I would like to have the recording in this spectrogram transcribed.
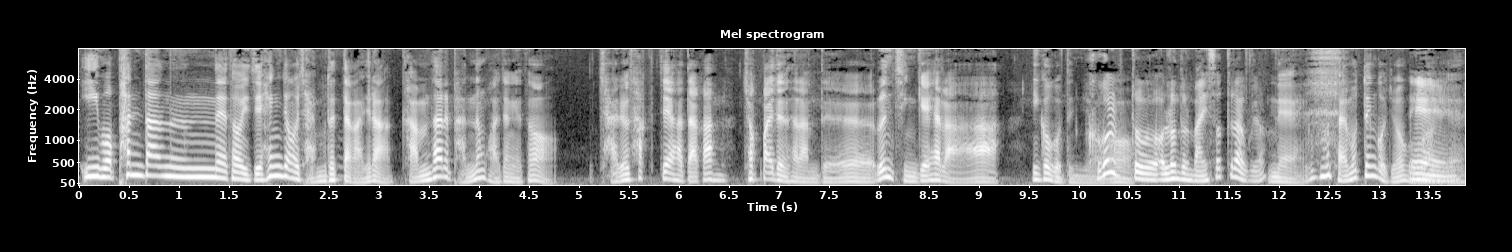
이 뭐 판단에서 이제 행정을 잘못했다가 아니라 감사를 받는 과정에서 자료 삭제하다가 음. 적발된 사람들은 징계해라. 이거거든요. 그걸 또 언론들 많이 썼더라고요. 네. 뭐 잘못된 거죠. 그건. 네. 예.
